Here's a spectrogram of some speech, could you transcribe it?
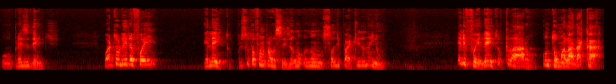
o presidente. O Arthur Lira foi eleito. Por isso que eu estou falando para vocês, eu não, eu não, sou de partido nenhum. Ele foi eleito, claro, com toma lá da cá.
